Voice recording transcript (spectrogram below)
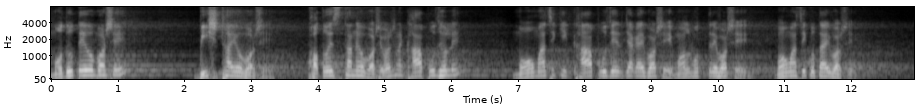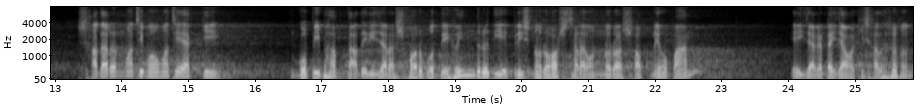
মধুতেও বসে, বিষ্ঠায়ও বসে, ক্ষতস্থানেও বসে বসে না ঘা পুজ হলে? মৌমাছি কি ঘা পুজের জায়গায় বসে, মলমূত্রে বসে, মৌমাছি কোথায় বসে? সাধারণ মাছি মৌমাছি এক কি? গোপীভাব তাদেরই যারা সর্বদেহেন্দ্র দিয়ে কৃষ্ণ রস ছাড়া অন্য রস স্বপ্নেও পান? এই জায়গাটায় যাওয়া কি সাধারণ?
